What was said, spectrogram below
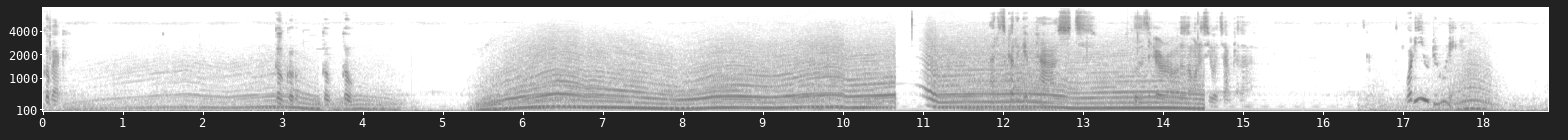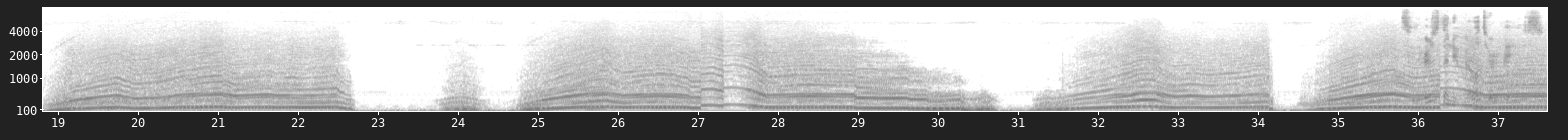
Go back. Go, go, go, go. Past those arrows. I want to see what's after that. What are you doing? So there's the new military base.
